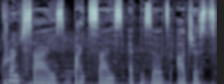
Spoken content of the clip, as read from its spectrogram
crunch size bite size episodes are just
